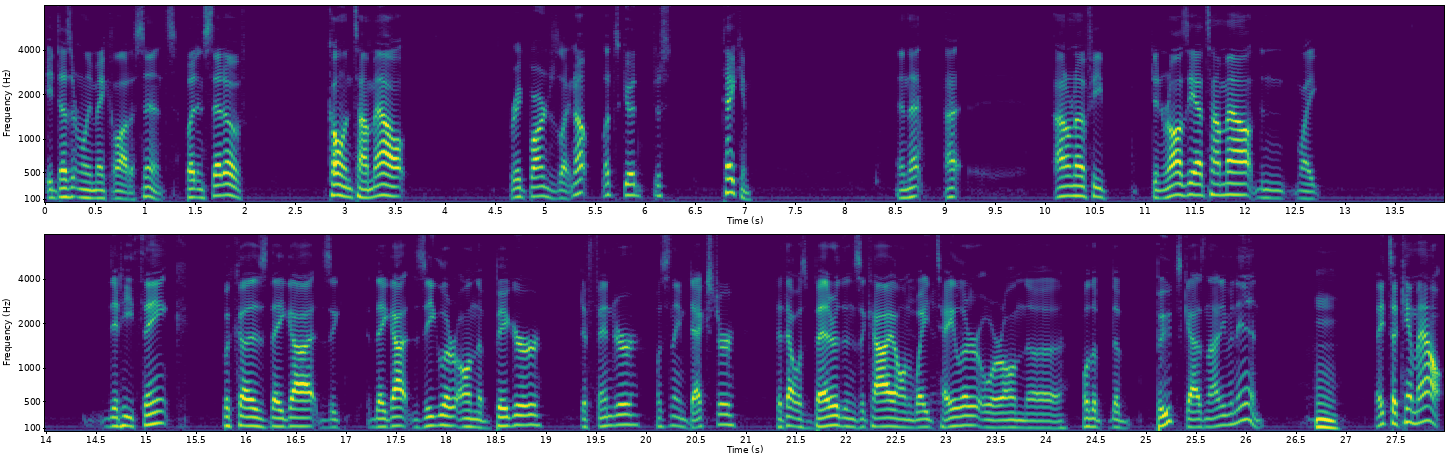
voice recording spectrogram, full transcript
it doesn't really make a lot of sense. But instead of calling timeout, Rick Barnes was like, "Nope, that's good. Just take him." And that I, I don't know if he didn't realize he had timeout. Didn't like. Did he think because they got Ze- they got Zeigler on the bigger defender? What's his name? Dexter. That that was better than Zakai on Wade Taylor or on the well the the Boots guy's not even in. Hmm. They took him out.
